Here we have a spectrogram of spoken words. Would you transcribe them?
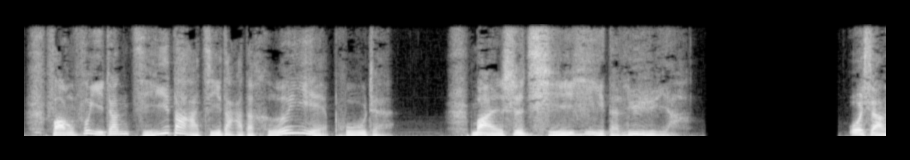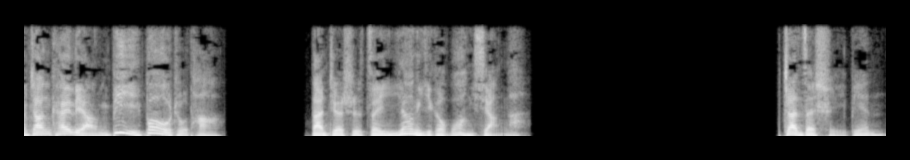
仿佛一张极大极大的荷叶铺着，满是奇异的绿呀。我想张开两臂抱住它，但这是怎样一个妄想啊！站在水边，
